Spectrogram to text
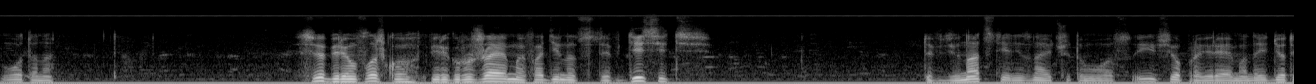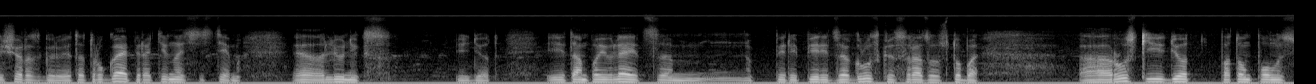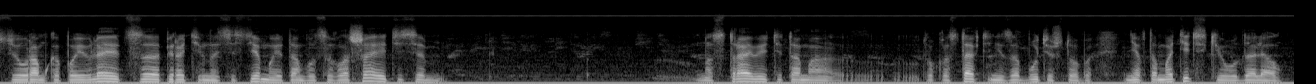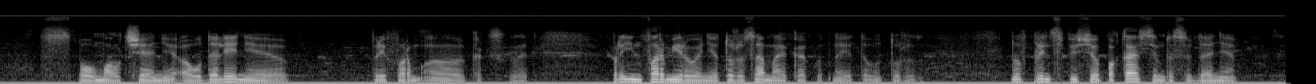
Вот она. Все, берем флешку, перегружаем F11, F10, F12, я не знаю, что там у вас. И все, проверяем. Она идет, еще раз говорю, это другая оперативная система. Э, Linux идет и там появляется перед, перед загрузкой сразу чтобы э, русский идет потом полностью рамка появляется оперативная система и там вы соглашаетесь настраиваете там а, только ставьте не забудьте чтобы не автоматически удалял с, по умолчанию а удаление при форм э, как сказать при информировании. То же самое как вот на этом тоже ну, в принципе, все. Пока. Всем до свидания.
